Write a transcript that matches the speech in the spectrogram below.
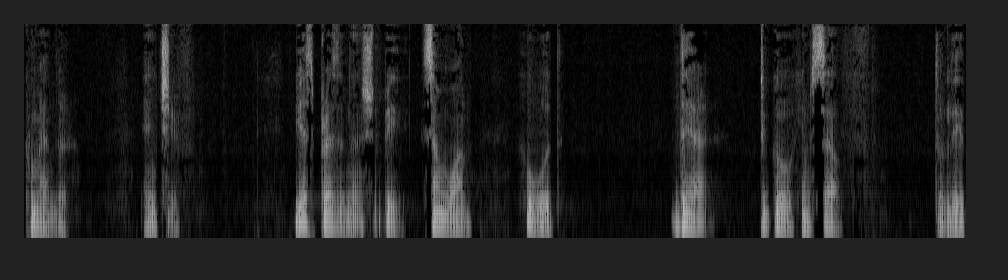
commander in chief. Yes, president should be someone who would dare to go himself to lead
